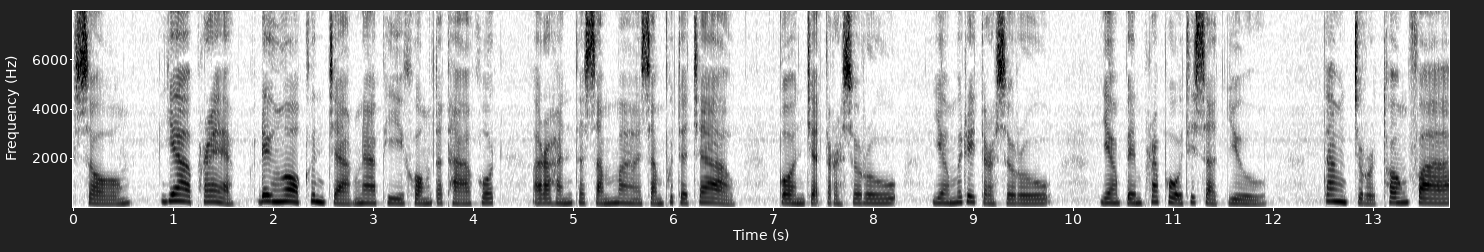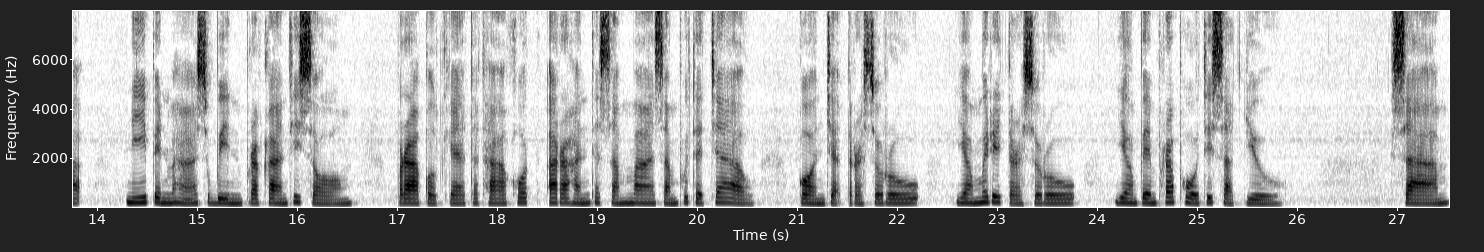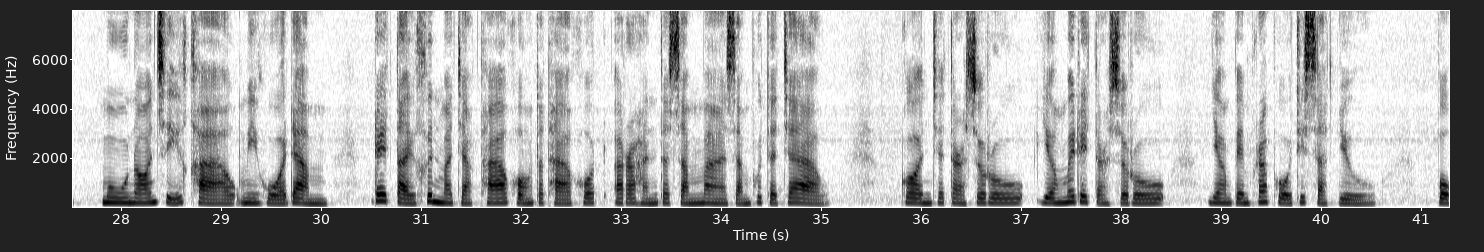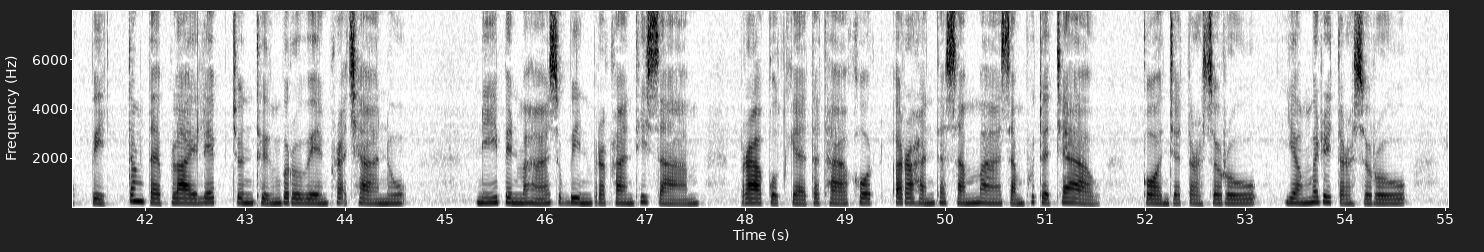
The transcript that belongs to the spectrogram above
2. หญ้าแพรกได้งอกขึ้นจากนาภีของตถาคต อรหันตสัมมาสัมพุทธเจ้า ก่อนจะตรัสรู้ยังไม่ได้ตรัสรู้ ยังเป็นพระโพธิสัตว์อยู่ ตั้งจรดท้องฟ้า นี้เป็นมหาสุบินประการที่สองปรากฏแก่ตถาคตอรหันตสัมมาสัมพุทธเจ้า ก่อนจะตรัสรู้ ยังไม่ได้ตรัสรู้ ยังเป็นพระโพธิสัตว์อยู่ 3. มูนอนสีขาวมีหัวดำ ได้ไต่ขึ้นมาจากเท้าของตถาคต อรหันตสัมมาสัมพุทธเจ้า ก่อนจะตรัสรู้ยังไม่ได้ตรัสรู้ ยังเป็นพระโพธิสัตว์อยู่ ปกปิดตั้งแต่ปลายเล็บจนถึงบริเวณพระชานุ นี้เป็นมหาสุบินประการที่สามปรากฏแก่ตถาคต อรหันตสัมมาสัมพุทธเจ้า ก่อนจะตรัสรู้ยังไม่ได้ตรัสรู้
